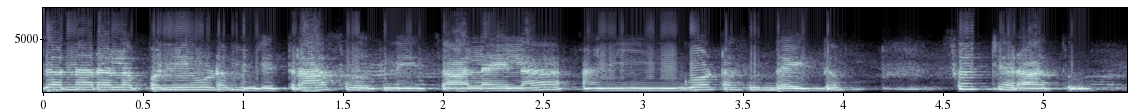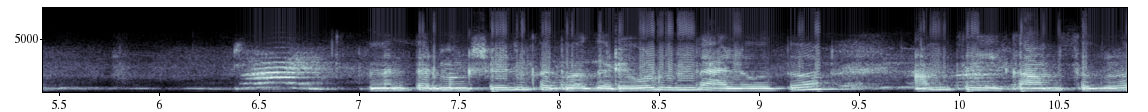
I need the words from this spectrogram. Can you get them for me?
जनावराला पण एवढं म्हणजे त्रास होत नाही चालायला आणि गोठा सुद्धा एकदम स्वच्छ राहतो. नंतर मग शेणखत वगैरे ओढून झालं होतं. आमचं हे काम सगळं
